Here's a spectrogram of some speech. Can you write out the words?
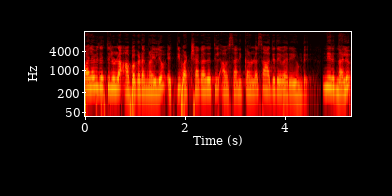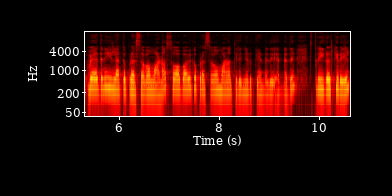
പല വിധത്തിലുള്ള അപകടങ്ങളിലും എത്തി പക്ഷാഘാതത്തിൽ അവസാനിക്കാനുള്ള സാധ്യത വരെയുണ്ട്. എന്നിരുന്നാലും വേദനയില്ലാത്ത പ്രസവമാണോ സ്വാഭാവിക പ്രസവമാണോ തിരഞ്ഞെടുക്കേണ്ടത് എന്നത് സ്ത്രീകൾക്കിടയിൽ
